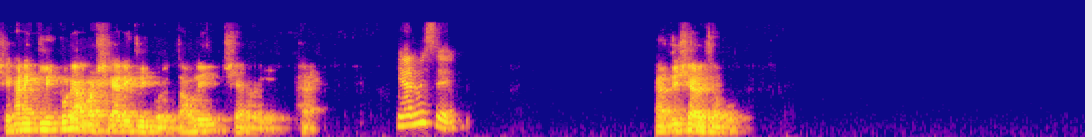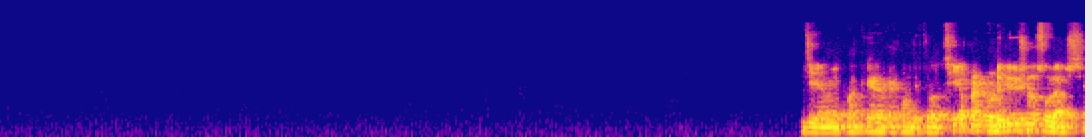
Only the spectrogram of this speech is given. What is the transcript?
সেখানে ক্লিক করে আমার শেয়ারে ক্লিক করে তাহলেই শেয়ার হয়ে যাবে হ্যাঁ। শেয়ার হয়েছে? হ্যাঁ জি শেয়ারে যাব। জি, আমি আপনাকে এখন দেখতে পাচ্ছি। আপনার নোটিফিকেশনও চলে আসছে।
